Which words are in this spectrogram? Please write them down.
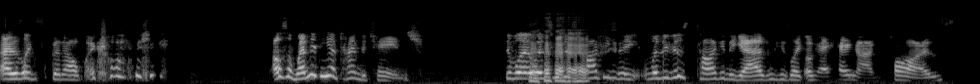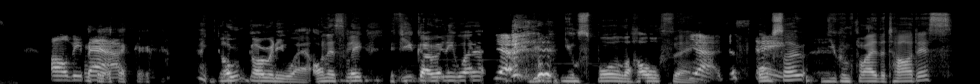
I just like spit out my coffee. also, when did he have time to change? Was was he just talking to? Was he just talking to Yaz, and he's like, "Okay, hang on, pause, I'll be back." Don't go anywhere. Honestly, if you go anywhere, yeah, you, you'll spoil the whole thing. yeah, just stay. Also, you can fly the TARDIS,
